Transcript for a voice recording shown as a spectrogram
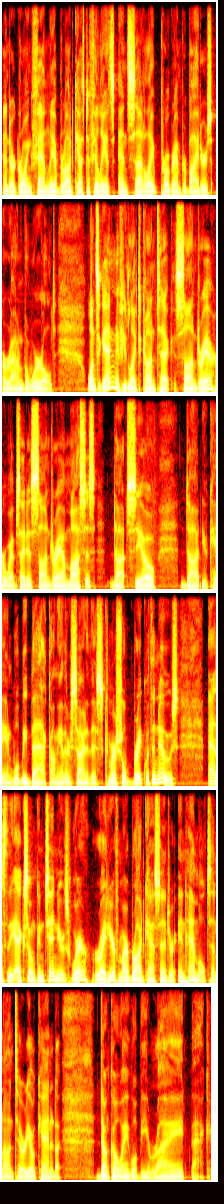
and our growing family of broadcast affiliates and satellite program providers around the world. Once again, if you'd like to contact Sandrea, her website is sandreamosses.co.uk. And we'll be back on the other side of this commercial break with the news as the X Zone continues. We're right here from our broadcast center in Hamilton, Ontario, Canada. Don't away. We'll be right back.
